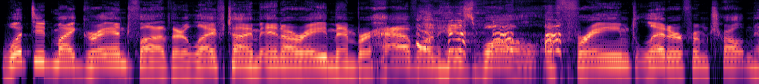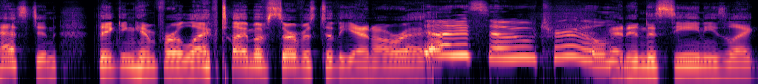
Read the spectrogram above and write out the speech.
What did my grandfather, lifetime NRA member, have on his wall? A framed letter from Charlton Heston thanking him for a lifetime of service to the NRA. That is so true. And in the scene, he's like,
